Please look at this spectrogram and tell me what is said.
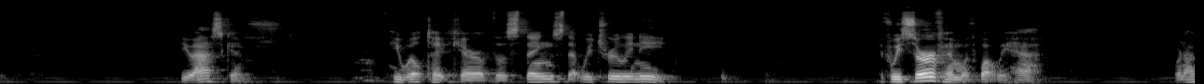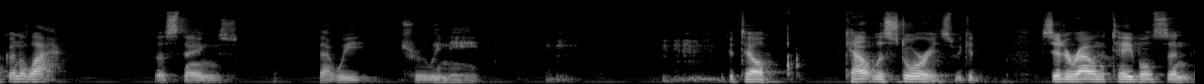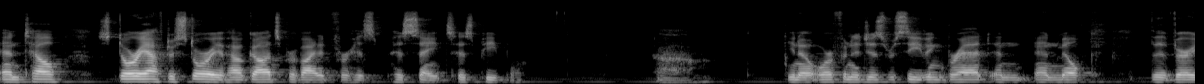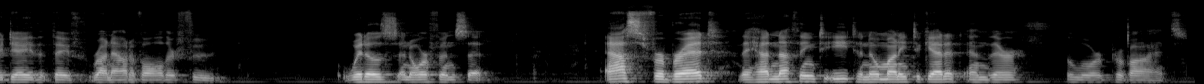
If you ask Him, He will take care of those things that we truly need. If we serve Him with what we have, we're not going to lack those things that we truly need. We could tell countless stories. We could sit around the tables and, and tell story after story of how God's provided for his, his saints, his people. Um, you know, orphanages receiving bread and, and milk the very day that they've run out of all their food. Widows and orphans that asked for bread, they had nothing to eat and no money to get it, and there the Lord provides.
